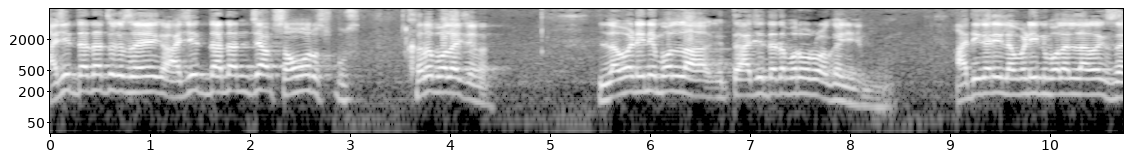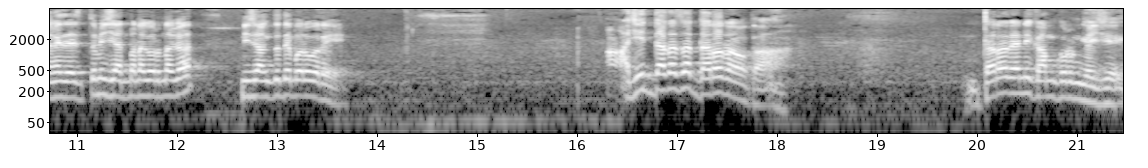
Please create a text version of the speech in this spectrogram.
अजितदादाचं कसं आहे अजितदादांच्या समोर खरं बोलायचं. लवडीने बोलला तर अजितदादा बरोबर ओळखायचे. अधिकारी लवडीने बोलायला लागला सांगायचं तुम्ही शांतपणा करू नका मी सांगतो ते बरोबर आहे. अजितदादाचा दरारा होता दराऱ्याने काम करून घ्यायचे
